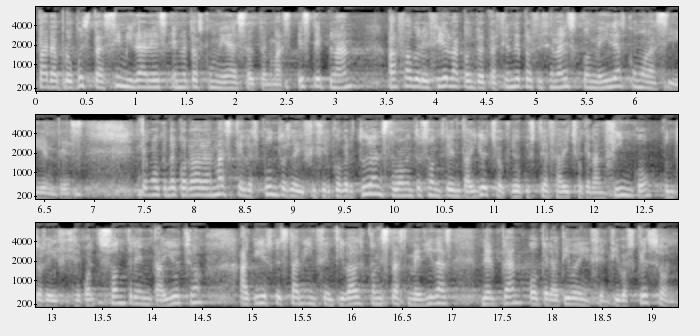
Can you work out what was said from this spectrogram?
para propuestas similares en otras comunidades autónomas. Este plan ha favorecido la contratación de profesionales con medidas como las siguientes. Tengo que recordar además que los puntos de difícil cobertura en este momento son 38, creo que usted ha dicho que eran cinco puntos de difícil cobertura, son 38 aquellos que están incentivados con estas medidas del plan operativo de incentivos. ¿Qué son?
